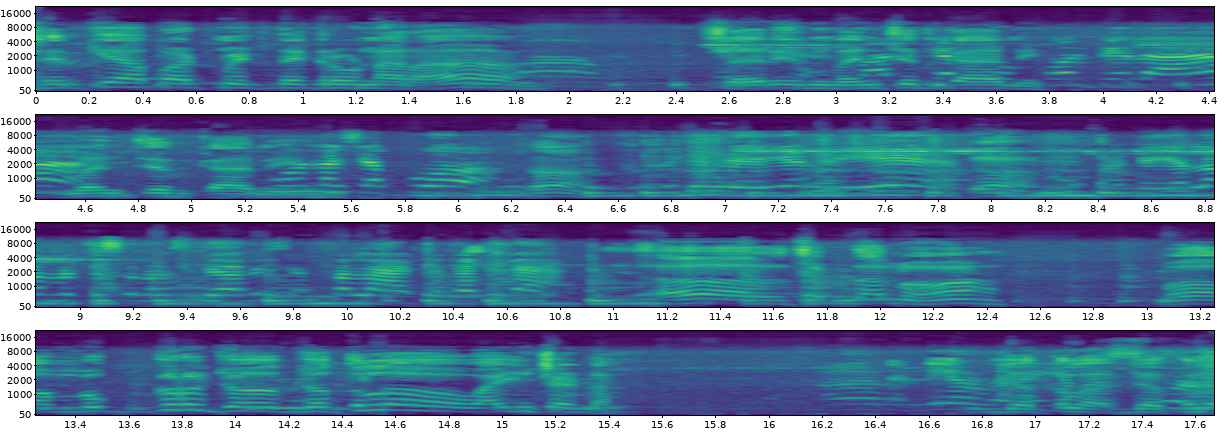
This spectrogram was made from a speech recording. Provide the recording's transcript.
షిర్కి అపార్ట్మెంట్ దగ్గర ఉన్నారా? సరే మంచిది కానీ. మంచిది కానీ. చెప్తాను. ముగ్గురు జతులో వాయించండి. జతుల జతుల.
